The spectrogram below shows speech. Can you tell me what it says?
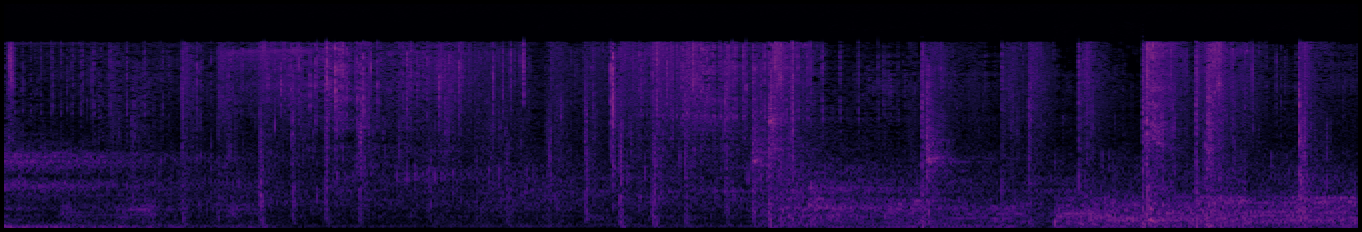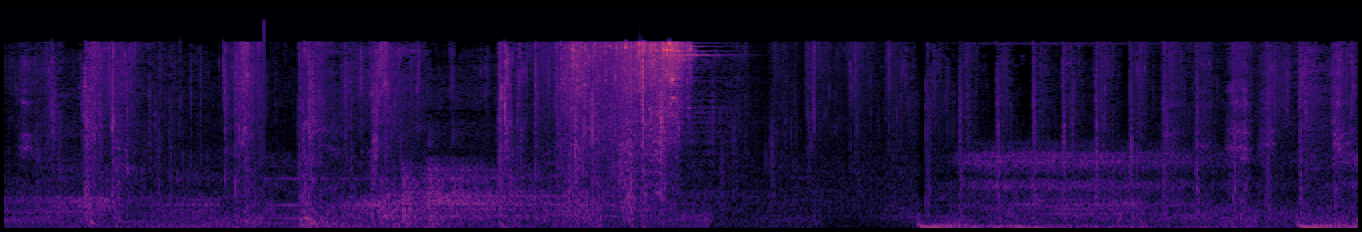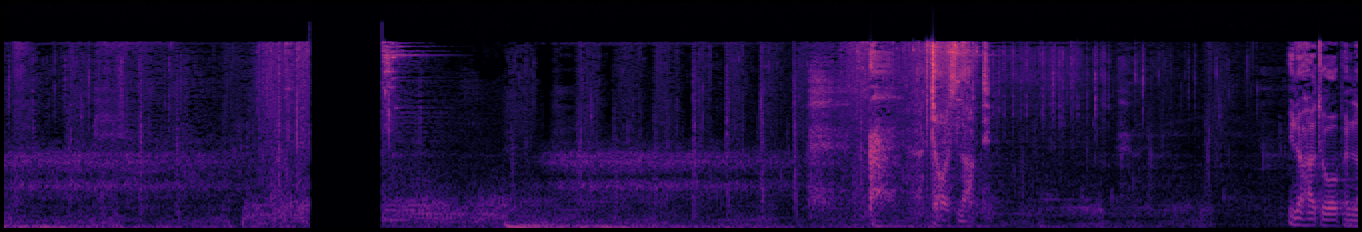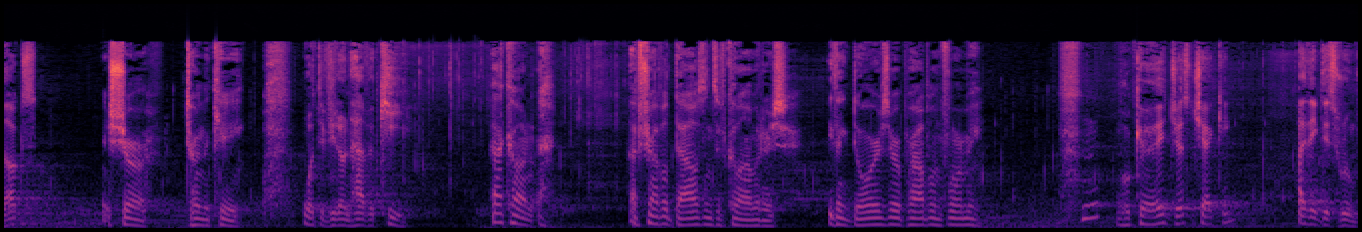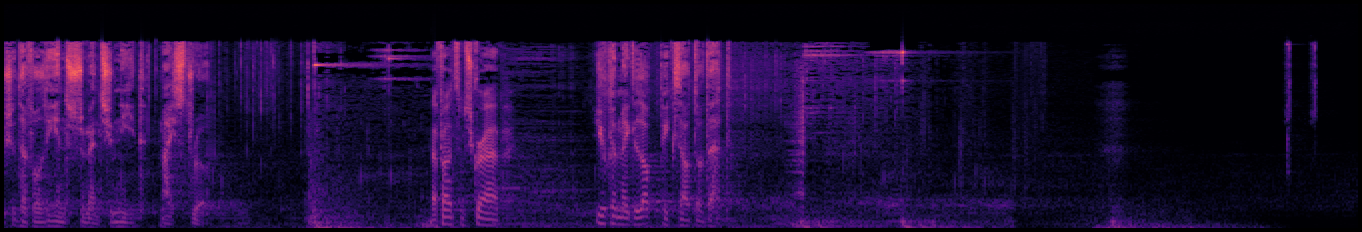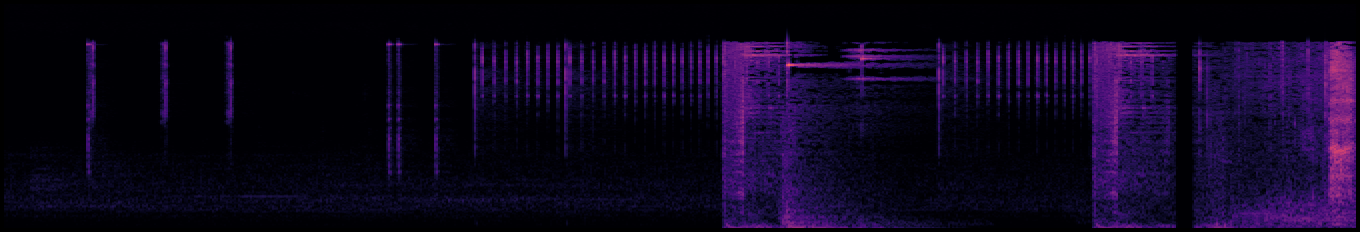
How to open locks? Sure, turn the key. What if you don't have a key? Hakon, I've traveled thousands of kilometers. You think doors are a problem for me? Okay, just checking. I think this room should have all the instruments you need, Maestro. I found some scrap. You can make lockpicks out of that. Ah,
